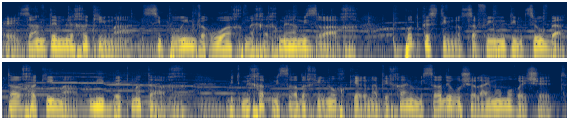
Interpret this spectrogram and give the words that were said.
האזנתם לחכימה, סיפורים ורוח מחכמי המזרח. פודקאסטים נוספים תמצאו באתר חכימה מבית מטח, בתמיכת משרד החינוך, קרן אביחי ומשרד ירושלים ומורשת.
